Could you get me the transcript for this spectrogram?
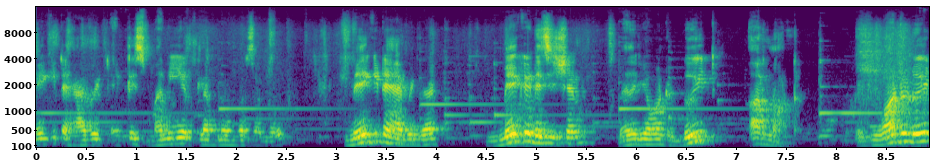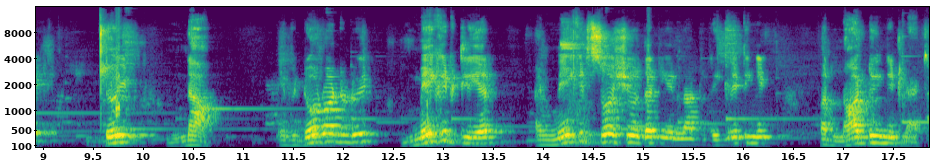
make it habit at least money year club members అందరూ make it habit that make a decision whether you want do it or not if you want do it do it నా if you don't want do it make it clear and make it so sure that you not regretting it for not doing it lot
